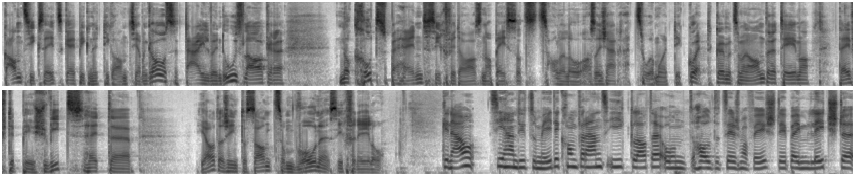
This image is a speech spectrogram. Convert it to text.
ganze Gesetzgebung, nicht die ganze, aber einen grossen Teil wollen auslagern noch kurz behend, sich für das noch besser zu zahlen lassen. Also ist eigentlich eine Zumutung. Gut, gehen wir zu einem anderen Thema. Die FDP Schweiz hat äh, ja, das ist interessant, zum Wohnen sich vernehmen Genau, Sie haben heute zur Medienkonferenz eingeladen und halten zuerst mal fest, eben im letzten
